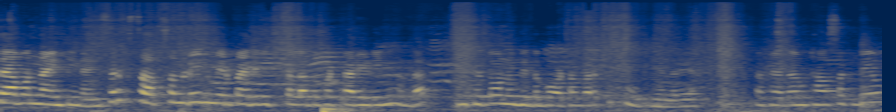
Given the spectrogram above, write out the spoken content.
799 ਸਿਰਫ 799 ਰੁਪਏ ਦੇ ਵਿੱਚ ਕੱਲਾ ਦੁਪੱਟਾ ਰੈਡੀ ਨਹੀਂ ਹੁੰਦਾ ਜਿੱਥੇ ਤੁਹਾਨੂੰ ਵਿਦ ਬਾਟਮ ਵਰਕ ਸੂਟ ਮਿਲ ਰਿਹਾ ਤਾਂ ਫਾਇਦਾ ਉਠਾ ਸਕਦੇ ਹੋ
